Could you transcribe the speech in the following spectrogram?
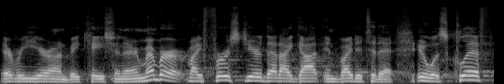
every year on vacation. And I remember my first year that I got invited to that. It was Cliff,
